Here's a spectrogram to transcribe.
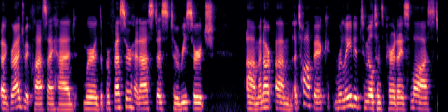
a, graduate class I had where the professor had asked us to research um, an, um, a topic related to Milton's Paradise Lost,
